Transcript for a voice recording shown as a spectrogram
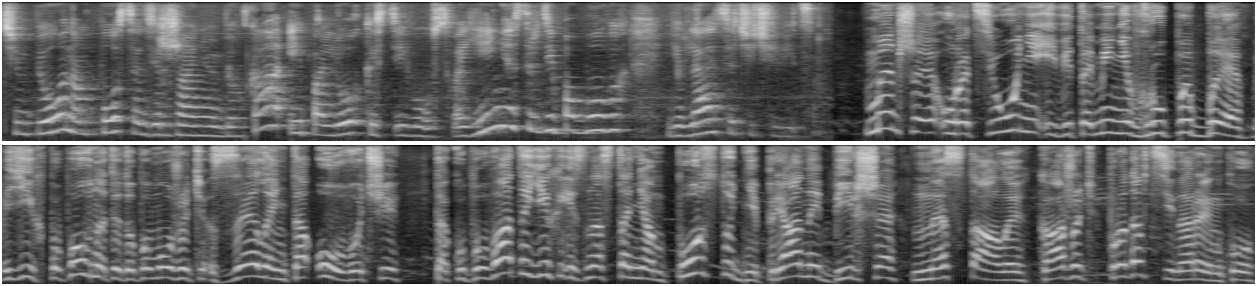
чемпионом по содержанию белка и по легкости его усвоения среди бобовых является чечевица. Меншає у раціоні і вітамінів групи Б. Їх поповнити допоможуть зелень та овочі. Та купувати їх із настанням посту дніпряни більше не стали, кажуть продавці на ринку.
